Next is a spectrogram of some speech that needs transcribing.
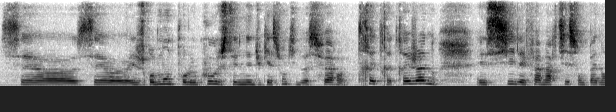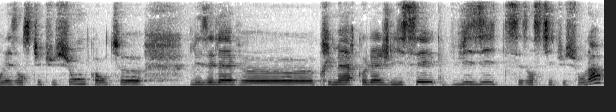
C'est, et je remonte pour le coup, c'est une éducation qui doit se faire très très très jeune. Et si les femmes artistes sont pas dans les institutions, quand les élèves primaires, collèges, lycées visitent ces institutions-là,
